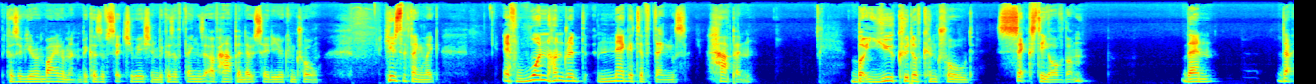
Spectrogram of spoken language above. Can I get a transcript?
because of your environment, because of situation, because of things that have happened outside of your control. Here's the thing like, if 100 negative things happen, but you could have controlled 60 of them, then that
